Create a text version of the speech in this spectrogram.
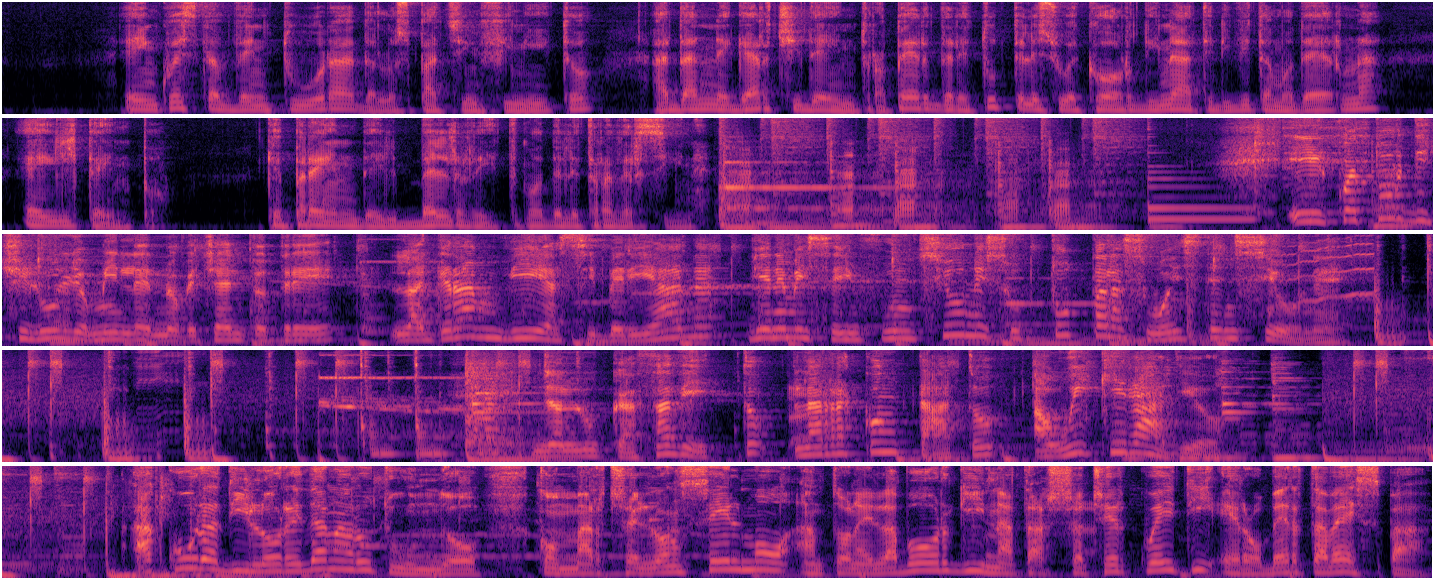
E in questa avventura, dallo spazio infinito, ad annegarci dentro, a perdere tutte le sue coordinate di vita moderna, è il tempo, che prende il bel ritmo delle traversine. Il 14 luglio 1903 la Gran Via Siberiana viene messa in funzione su tutta la sua estensione. Gianluca Favetto l'ha raccontato a Wikiradio a cura di Loredana Rotundo, con Marcello Anselmo, Antonella Borghi, Natascia Cerqueti e Roberta Vespa.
